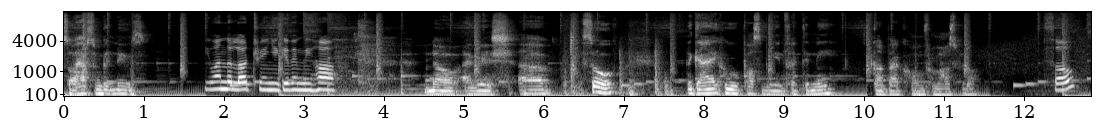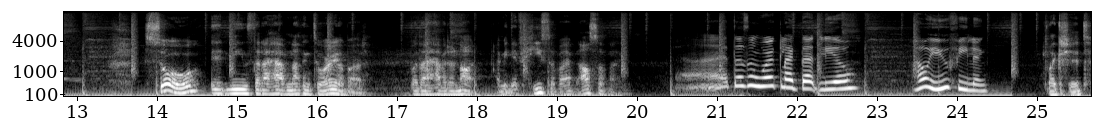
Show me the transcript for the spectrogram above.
So I have some good news. You won the lottery and you're giving me half. No, I wish. Uh, so, the guy who possibly infected me got back home from hospital. So? So, it means that I have nothing to worry about, whether I have it or not. I mean, if he survived, I'll survive. Uh, it doesn't work like that, Leo. How are you feeling? Like shit.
